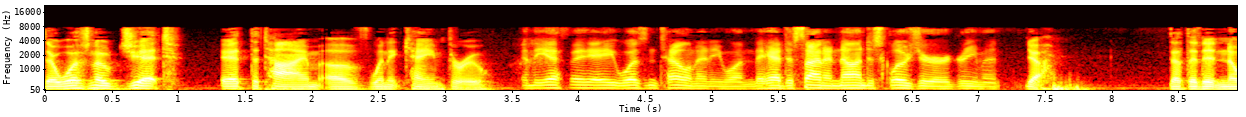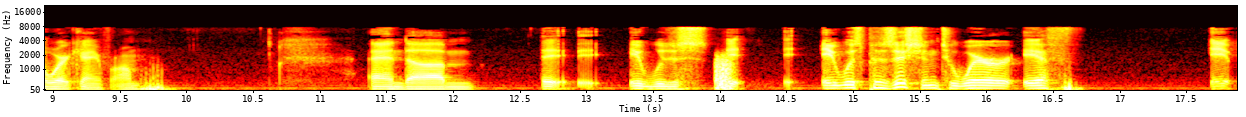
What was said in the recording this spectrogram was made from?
There was no jet at the time of when it came through. And the FAA wasn't telling anyone. They had to sign a non-disclosure agreement. Yeah, that they didn't know where it came from, and um, it, it it was it it- was positioned to where if if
